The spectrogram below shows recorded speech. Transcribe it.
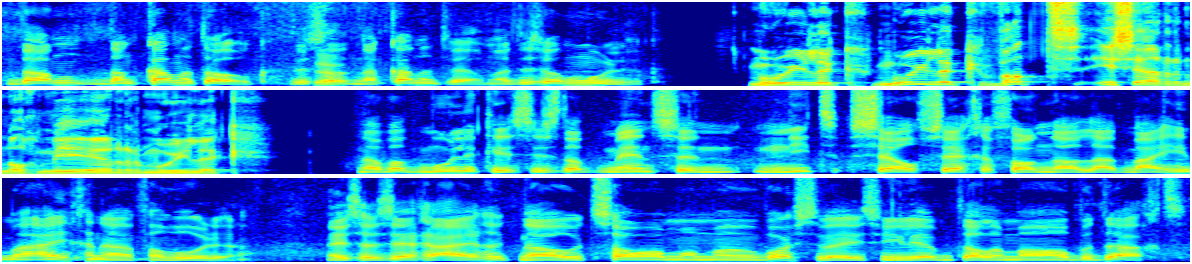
dan, dan kan het ook. Dus Ja. dan, dan kan het wel, maar het is wel moeilijk. Moeilijk, moeilijk. Wat is er nog meer moeilijk? Nou, wat moeilijk is, is dat mensen niet zelf zeggen van, nou laat mij hier maar eigenaar van worden. Nee, zij zeggen eigenlijk, nou het zal allemaal mijn worst wezen, jullie hebben het allemaal al bedacht.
